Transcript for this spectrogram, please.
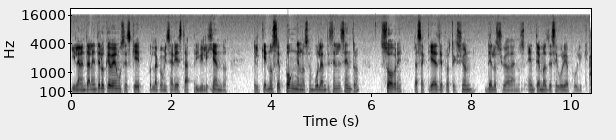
y lamentablemente lo que vemos es que pues, la comisaría está privilegiando el que no se pongan los ambulantes en el centro sobre las actividades de protección de los ciudadanos en temas de seguridad pública.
